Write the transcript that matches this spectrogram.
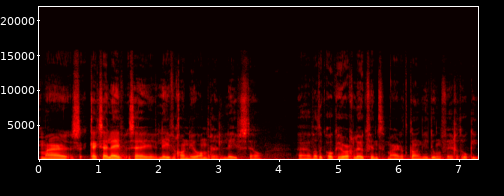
maar kijk, zij leven, zij leven gewoon een heel andere levensstijl. Eh, wat ik ook heel erg leuk vind. Maar dat kan ik niet doen vanwege het hockey.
